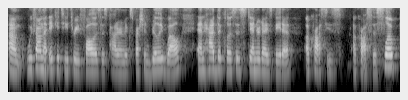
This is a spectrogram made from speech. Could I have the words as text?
um, we found that AKT3 follows this pattern of expression really well and had the closest standardized beta across these across this slope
